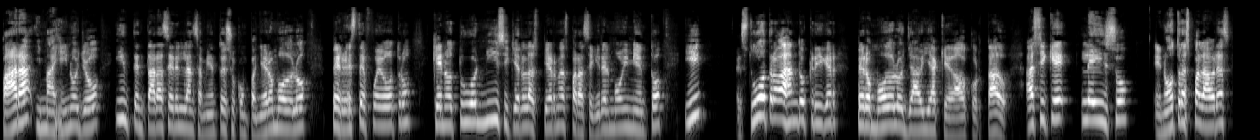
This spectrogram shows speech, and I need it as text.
para, imagino yo, intentar hacer el lanzamiento de su compañero módulo, pero este fue otro que no tuvo ni siquiera las piernas para seguir el movimiento y estuvo trabajando Krieger, pero módulo ya había quedado cortado. Así que le hizo, en otras palabras,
